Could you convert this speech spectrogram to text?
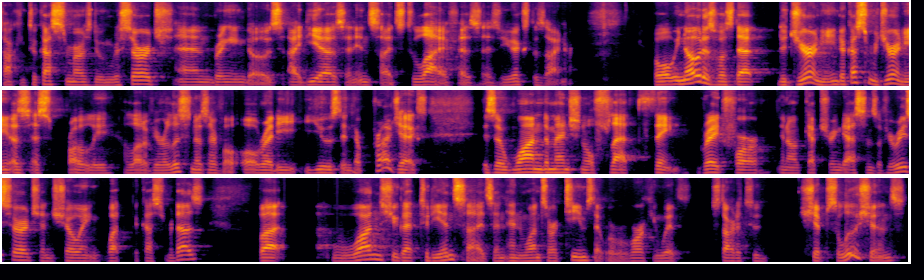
talking to customers, doing research, and bringing those ideas and insights to life as, as a UX designer. But what we noticed was that the journey, the customer journey, as, as probably a lot of your listeners have already used in their projects, is a one-dimensional flat thing. Great for you know capturing the essence of your research and showing what the customer does. But once you get to the insights and, and once our teams that we were working with started to ship solutions,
